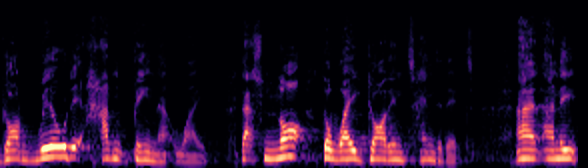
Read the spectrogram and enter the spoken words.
God willed it hadn't been that way. That's not the way God intended it. And, and he,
